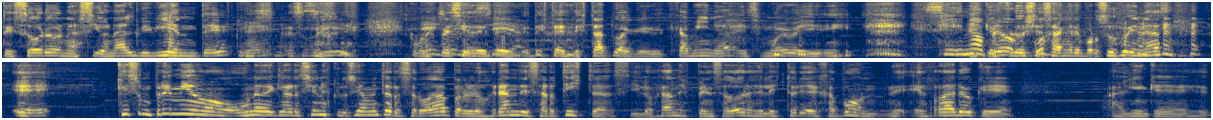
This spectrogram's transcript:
Tesoro Nacional Viviente. ¿eh? Es una, como especie de, de esta- de estatua que camina y se mueve y, Sí, y no, que pero fluye sangre por sus venas. eh, que es un premio, una declaración exclusivamente reservada para los grandes artistas y los grandes pensadores de la historia de Japón. Eh, Es raro que alguien que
